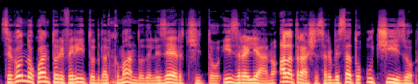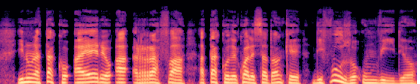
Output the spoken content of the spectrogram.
Secondo quanto riferito dal comando dell'esercito israeliano, al-Atrash sarebbe stato ucciso in un attacco aereo a Rafah, attacco del quale è stato anche diffuso un video.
